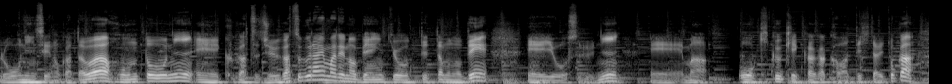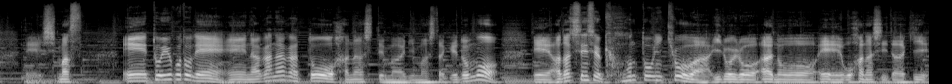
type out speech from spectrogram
浪人生の方は本当に、えー9月10月ぐらいまでの勉強っていったもので、えー要するに、えーまあ大きく結果が変わってきたりとか、えーします。えーということで、えー長々と話してまいりましたけども、えー足立先生本当に今日はいろいろあの、えーお話しいただき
